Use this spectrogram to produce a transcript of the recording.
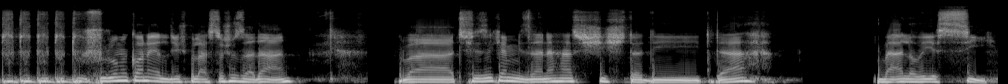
دو دو دو دو شروع می‌کنه. الدیش بلستاشو زدن. و چیزی که می‌زنه هست 6 تا دی ده. به علاوه سی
